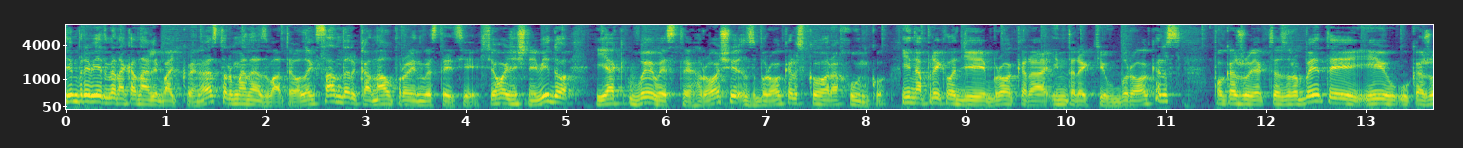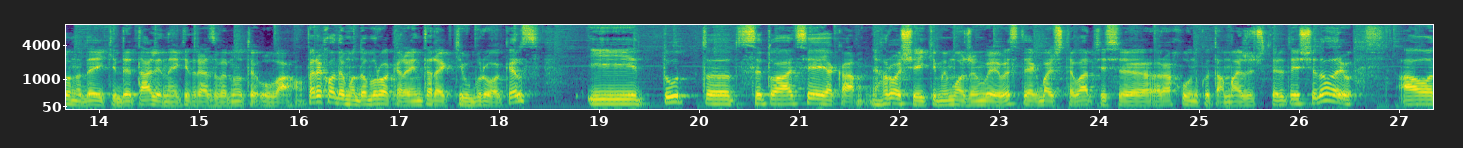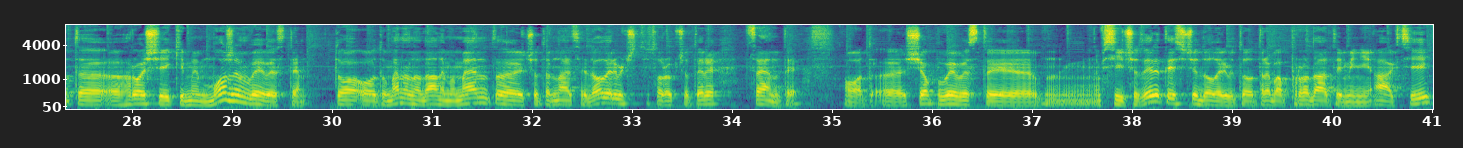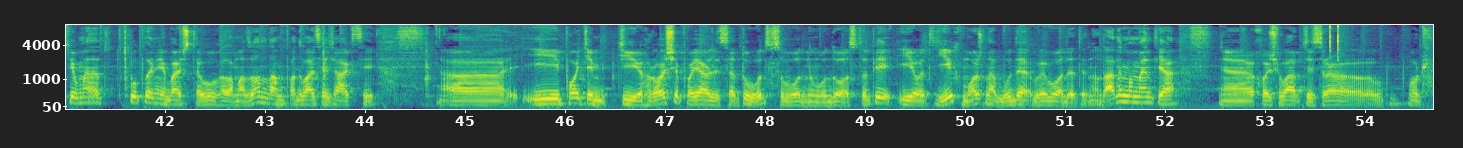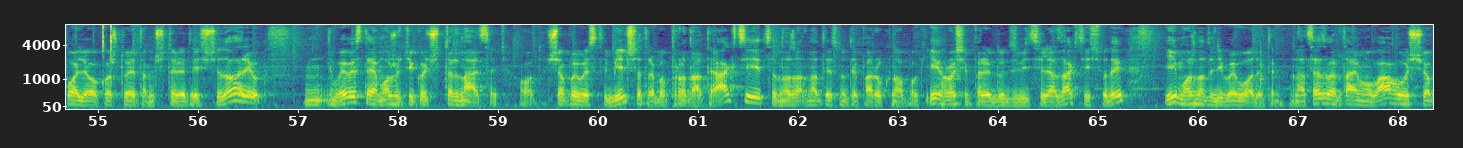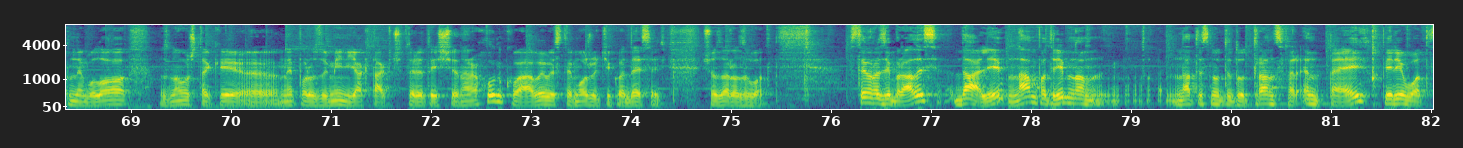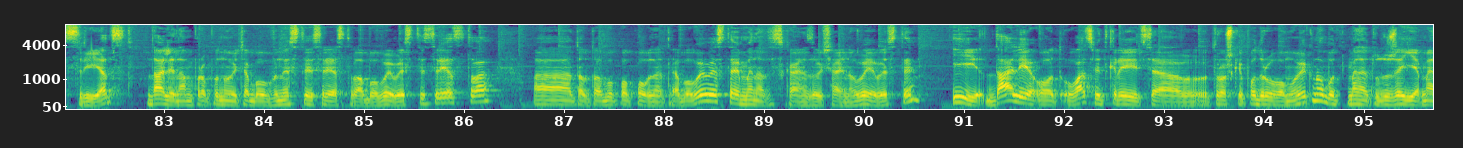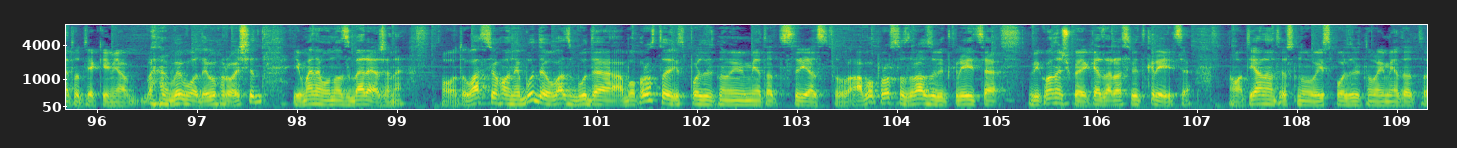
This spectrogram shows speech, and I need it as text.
Всім привіт! Ви на каналі Батько Інвестор. Мене звати Олександр, канал про інвестиції. Сьогоднішнє відео як вивести гроші з брокерського рахунку. І на прикладі брокера Interactive Brokers покажу, як це зробити, і укажу на деякі деталі, на які треба звернути увагу. Переходимо до брокера Interactive Brokers. І тут е, ситуація, яка гроші, які ми можемо вивести, як бачите, вартість е, рахунку там майже 4 тисячі доларів. А от е, гроші, які ми можемо вивести, то от у мене на даний момент е, 14 доларів 44 центи. От, е, щоб вивести всі 4 тисячі доларів, то треба продати мені акції, які в мене тут куплені. Бачите, Google, Amazon там по 20 акцій. Е, І потім ті гроші появляться тут, в свободному доступі, і от їх можна буде виводити. На даний момент я, е, хоч вартість портфоліо коштує там 4 тисячі доларів, вивести я можу тільки 14. От. Щоб вивести більше, треба продати акції, це натиснути пару кнопок, і гроші перейдуть звідсіля з акцій сюди, і можна тоді виводити. На це звертаємо увагу, щоб не було знову ж таки е, непорозумінь, як так, 4 тисячі на рахунку, а вивести можу тільки 10, що за розвод. З цим розібрались. Далі нам потрібно натиснути тут Transfer and Pay, перевод средств. Далі нам пропонують або внести средства, або вивести средства. Е, Тобто або поповнити, або вивести. Ми натискаємо, звичайно, вивести. І далі, от у вас відкриється трошки по-другому вікно, бо в мене тут вже є метод, яким я виводив гроші, і в мене воно збережене. От у вас цього не буде, у вас буде або просто використовувати новий метод средств, або просто зразу відкриється віконечко, яке зараз відкриється. От я натисну використовувати новий метод е,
